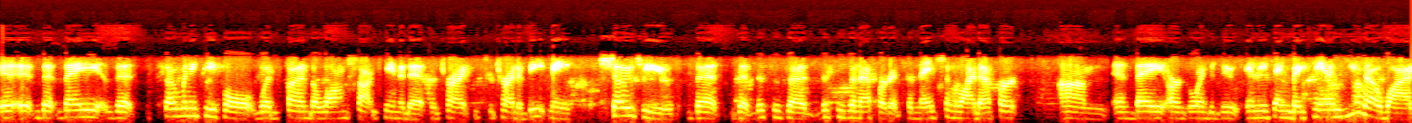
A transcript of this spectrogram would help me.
it, it, that they that so many people would fund a long shot candidate to try to try to beat me shows you that that this is a this is an effort. It's a nationwide effort um, and they are going to do anything they can. And you know why,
